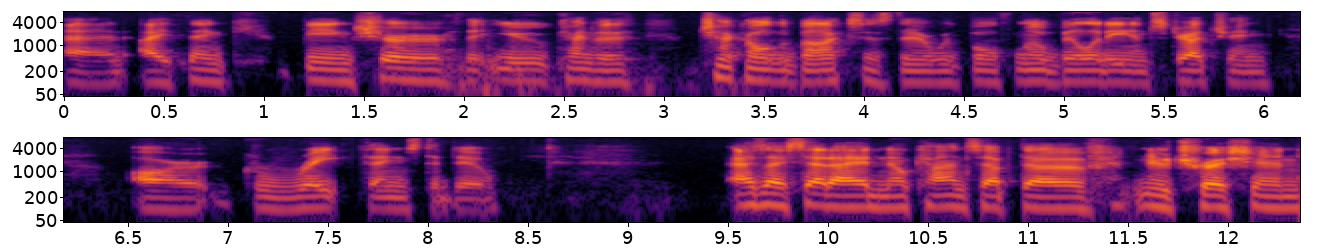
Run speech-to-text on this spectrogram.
And I think being sure that you kind of check all the boxes there with both mobility and stretching are great things to do. As I said, I had no concept of nutrition.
